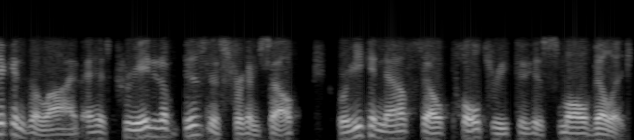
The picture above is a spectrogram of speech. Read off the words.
chickens alive and has created a business for himself where he can now sell poultry to his small village.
